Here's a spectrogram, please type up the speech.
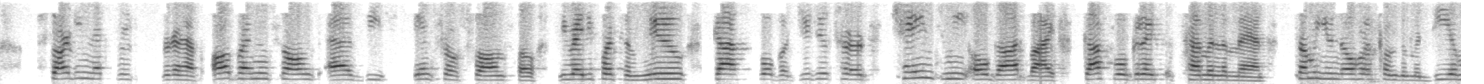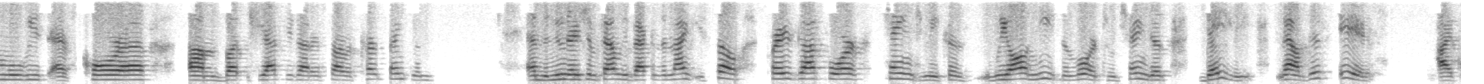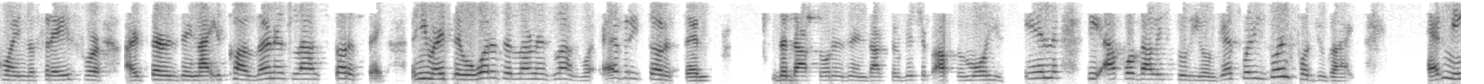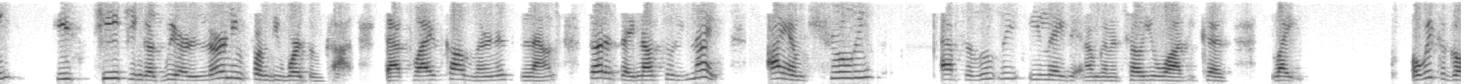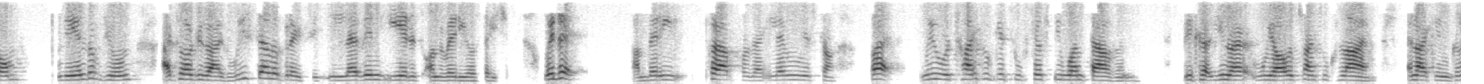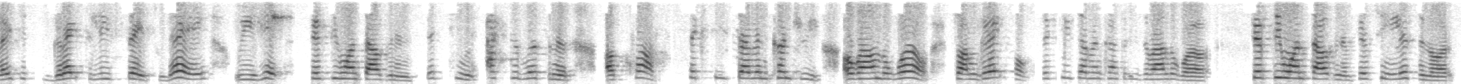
Starting next week, we're going to have all brand new songs as the intro song. So be ready for some new gospel. But you just heard Change Me, Oh God by Gospel Grace Tamela Mann. Some of you know her from the Madea movies as Cora. Um, but she actually got her start with Kirk Franklin and the Nu Nation family back in the 90s. So praise God for change me because we all need the Lord to change us daily. Now this is, I coined the phrase for our Thursday night. It's called Learner's Lounge Thursday. And you may say, well, what is a Learner's Lounge? Well, every Thursday, the doctor is in, Dr. Bishop Alphamore. He's in the Aqua Valley studio. And guess what he's doing for you guys? And me, He's teaching us. We are learning from the Word of God. That's why it's called Learners Lounge Thursday. Now, tonight, I am truly, absolutely elated, and I'm going to tell you why. Because, like, a week ago, the end of June, I told you guys we celebrated 11 years on the radio station. We did. I'm very proud for that, 11 years strong. But we were trying to get to 51,000 because, you know, we always trying to climb. And I can greatly, greatly say today we hit 51,016 active listeners across 67 countries around the world. So I'm grateful. 67 countries around the world, 51,015 listeners.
